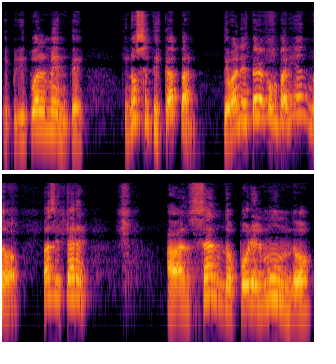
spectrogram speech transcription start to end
espiritualmente que no se te escapan, te van a estar acompañando, vas a estar avanzando por el mundo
